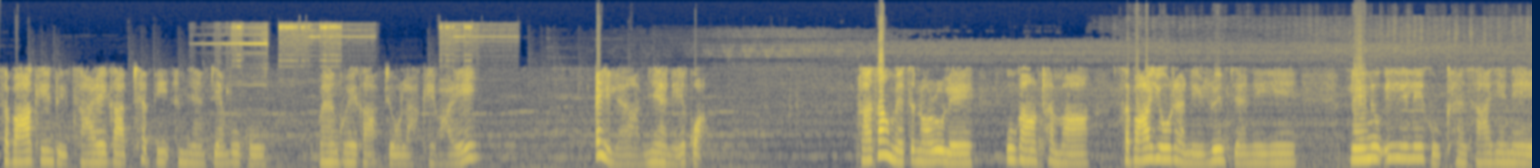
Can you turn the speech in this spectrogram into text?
စပားခင်းတွေကြားရဲကဖြတ်ပြီးအမြန်ပြန်ဖို့ကိုဝမ်းခွဲကပြောလာခဲ့ပါတယ်။အဲ့ဒီလမ်းကမြန်တယ်ကွ။ဒါကြောင့်ပဲကျွန်တော်တို့လည်းဦးကောင်းထက်မှာ စပားရိုးတံတွေလွင့်ပြန်နေရင်လိန်လူအေးအေးလေးကိုခံစားရင်းနဲ့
